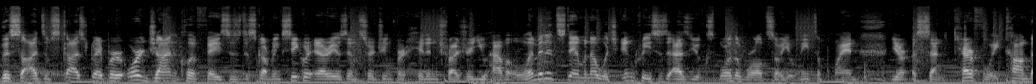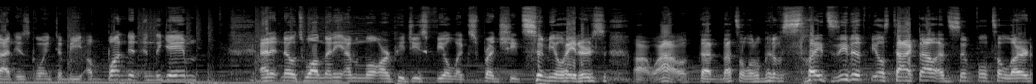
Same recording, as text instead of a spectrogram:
the sides of skyscraper or giant cliff faces, discovering secret areas and searching for hidden treasure. You have limited stamina, which increases as you explore the world, so you'll need to plan your ascent carefully. Combat is going to be abundant in the game, and it notes while many MMORPGs feel like spreadsheet simulators, uh, wow, that, that's a little bit of a slight. Zenith feels tactile and simple to learn.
